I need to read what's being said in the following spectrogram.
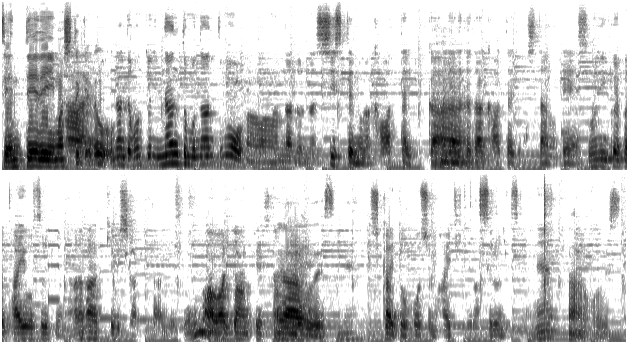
前提で言いましたけど、はい、なんで本当に何とも何ともなんだろうなシステムが変わったりとか、やり方が変わったりとかしたのでそれにやっぱ対応するっていうのはなかなか厳しかったんですけど今は割と安定したのでなるほどですね。しっかりと報酬も入ってきてはするんですけどね。なるほどですね。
